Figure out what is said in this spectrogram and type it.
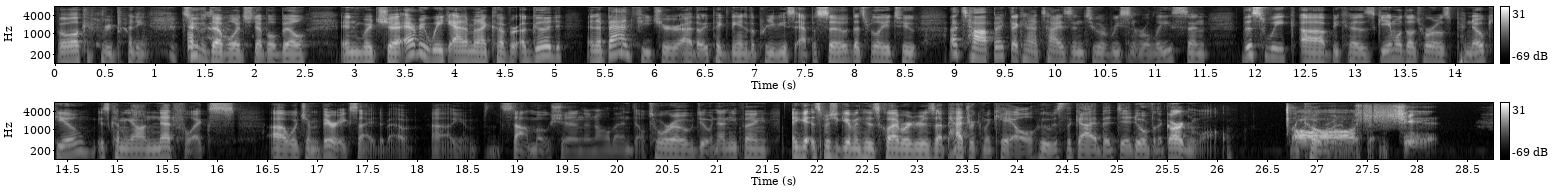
But welcome everybody to the Double Edged Double Bill, in which uh, every week Adam and I cover a good and a bad feature uh, that we picked at the end of the previous episode that's related to a topic that kind of ties into a recent release. And this week, uh, because Guillermo del Toro's Pinocchio is coming out on Netflix, uh, which I'm very excited about. Uh, you know, stop motion and all that, and Del Toro doing anything, especially given his collaborators uh, Patrick McHale, who is the guy that did Over the Garden Wall. Like, Oh, shit.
